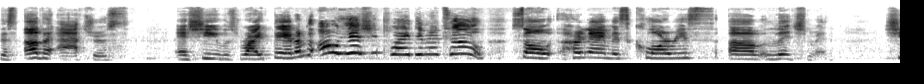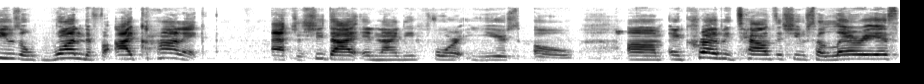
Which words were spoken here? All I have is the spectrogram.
this other actress and she was right there. And I'm like, oh yeah, she played it too. So her name is Cloris uh, Leachman. She was a wonderful, iconic actress. She died at 94 years old. Um, incredibly talented. She was hilarious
